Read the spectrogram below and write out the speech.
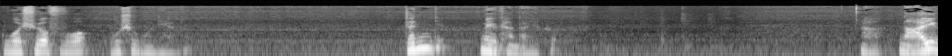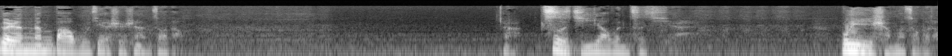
我学佛五十五年了，真的没有看到一个啊，哪一个人能把五戒十善做到？啊自己要问自己，为什么做不到？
